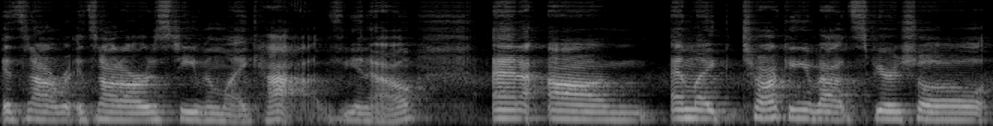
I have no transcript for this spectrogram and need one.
it's not it's not ours to even like have you know? And um and like talking about spiritual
